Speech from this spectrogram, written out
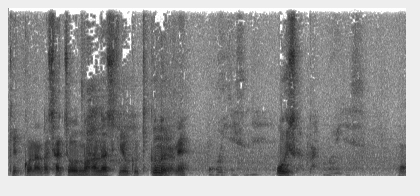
結構なんか社長の話でよく聞くのよね。多いですね。多いですかやっぱ多いです。り、うん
